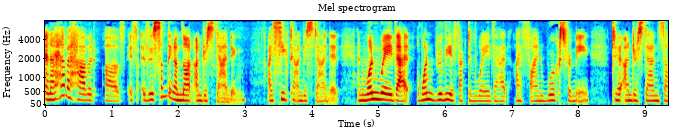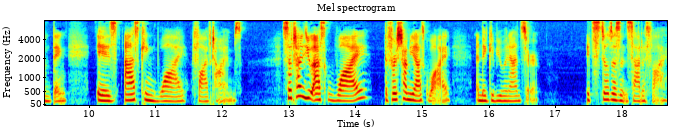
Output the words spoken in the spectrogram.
And I have a habit of if, if there's something I'm not understanding, I seek to understand it. And one way that one really effective way that I find works for me to understand something is asking why five times. Sometimes you ask why, the first time you ask why, and they give you an answer. It still doesn't satisfy.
